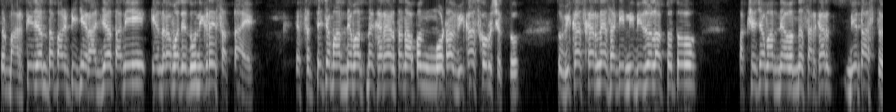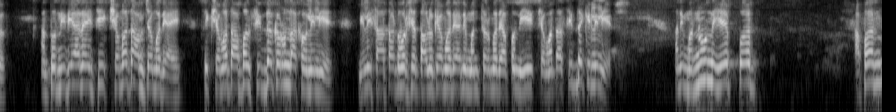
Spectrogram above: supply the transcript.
तर भारतीय जनता पार्टीची राज्यात आणि केंद्रामध्ये दोन्हीकडे सत्ता आहे. त्या सत्तेच्या माध्यमातून खऱ्या अर्थानं आपण मोठा विकास करू शकतो. तो विकास करण्यासाठी निधी जो लागतो तो पक्षाच्या माध्यमातून सरकार देत असतं. आणि तो निधी आणायची क्षमता आमच्यामध्ये आहे. ती क्षमता आपण सिद्ध करून दाखवलेली आहे. गेली सात आठ वर्ष तालुक्यामध्ये आणि मंचरमध्ये आपण ही क्षमता सिद्ध केलेली आहे. आणि म्हणून हे पद आपण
